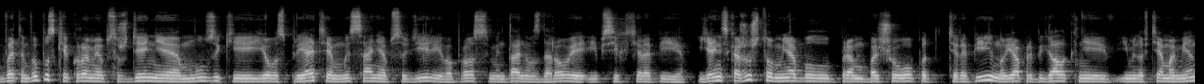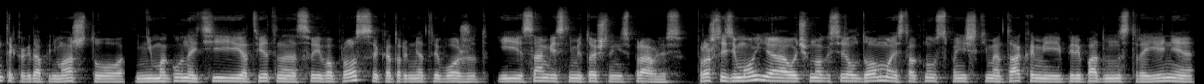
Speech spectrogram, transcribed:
В этом выпуске, кроме обсуждения музыки и ее восприятия, мы с Аней обсудили вопросы ментального здоровья и психотерапии. Я не скажу, что у меня был прям большой опыт терапии, но я прибегал к ней именно в те моменты, когда понимал, что не могу найти ответы на свои вопросы, которые меня тревожат, и сам я с ними точно не справлюсь. Прошлой зимой я очень много сидел дома и столкнулся с паническими атаками и перепадом настроения.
